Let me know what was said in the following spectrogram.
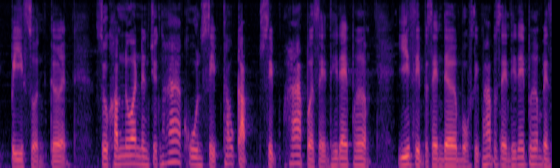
10 ปีส่วนเกินสูตรคำนวณ 1.5 คูณ 10 เท่ากับ 15%ที่ได้เพิ่ม 20%เดิมบวก 15%ที่ได้เพิ่มเป็น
